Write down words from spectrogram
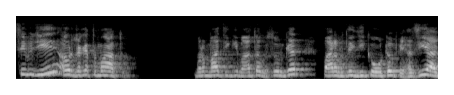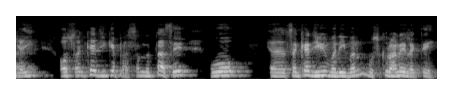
शिव जी और जगत मातु ब्रह्मा जी की बातों को सुनकर पार्वती जी को ओठों पे हँसी आ गई और शंकर जी के प्रसन्नता से वो शंकर जी भी मनी मन मुस्कुराने लगते हैं।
